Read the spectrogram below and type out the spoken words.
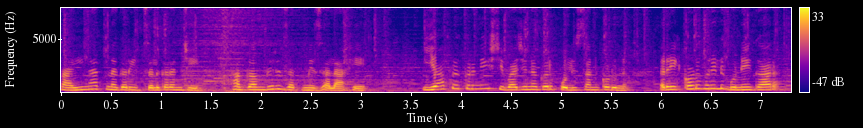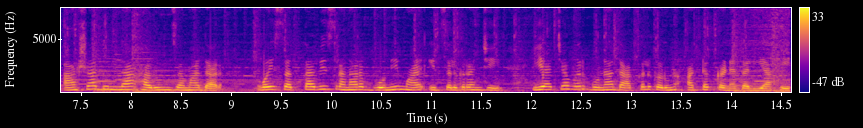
साईनाथ नगर इचलकरंजी हा गंभीर जखमी झाला आहे. या प्रकरणी शिवाजीनगर पोलिसांकडून रेकॉर्डवरील गुन्हेगार आशादुल्ला हारून जमादार वय सत्तावीस राहणार भोनेमाळ इचलकरंजी याच्यावर गुन्हा दाखल करून अटक करण्यात आली आहे.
